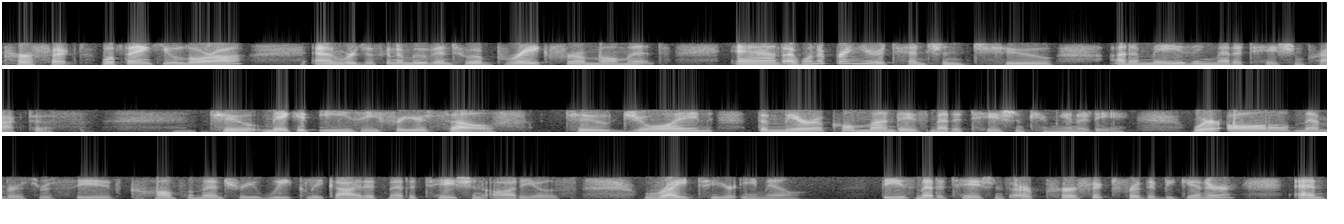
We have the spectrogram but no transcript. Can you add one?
Perfect. Well, thank you, Laura. And we're just going to move into a break for a moment. And I want to bring your attention to an amazing meditation practice to make it easy for yourself to join the Miracle Mondays meditation community, where all members receive complimentary weekly guided meditation audios right to your email. These meditations are perfect for the beginner and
